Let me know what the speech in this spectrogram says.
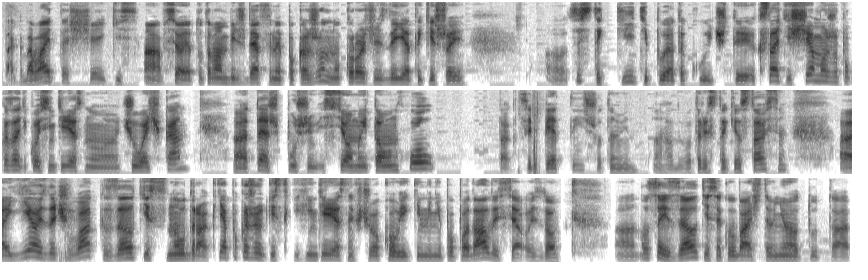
Так, давайте ще якісь. А, все, я тут вам більш дефи не покажу. Ну, коротше, здає такі, що й. Це такі, типи атакують 4. Кстати, ще можу показати якогось інтересного чувачка. Теж пушив сьомий таунхол. Так, це п'ятий, що там він? Ага, 2-3 так і остався. А, є ось до чувак Zeltis Snowdrag. Я покажу якісь таких інтересних чуваків, які мені попадалися. Ось до. А, ну, цей Zeltis, як ви бачите, в нього тут а,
